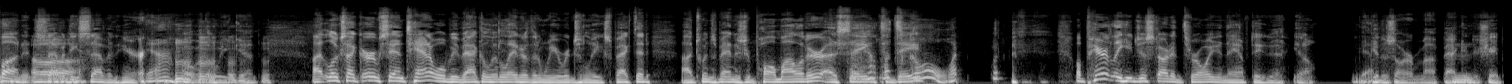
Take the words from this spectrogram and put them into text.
fun. It's 77 here Yeah. over the weekend. Uh, it looks like Erv Santana will be back a little later than we originally expected. Uh, Twins manager Paul Molitor uh, saying today. go. What? Apparently, he just started throwing and they have to, uh, you know, Yeah. get his arm uh, back into shape.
